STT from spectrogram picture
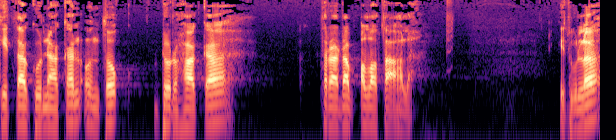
kita gunakan untuk durhaka terhadap Allah Ta'ala. Itulah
